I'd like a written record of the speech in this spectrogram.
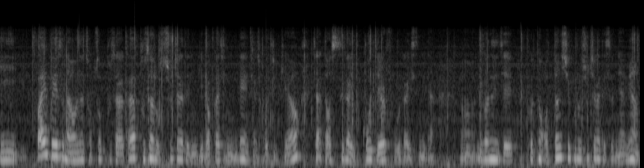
이 5에서 나오는 접속 부사가 부사로서 출제가 되는 게 몇 가지 있는데 제가 적어 드릴게요. 자, thus가 있고 therefore가 있습니다. 어, 이거는 이제 보통 어떤 식으로 출제가 됐었냐면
